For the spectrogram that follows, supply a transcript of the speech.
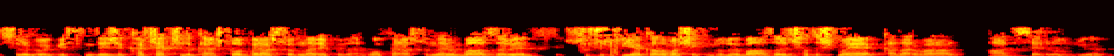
sınır bölgesinde işte kaçakçılık karşıtı operasyonlar yapıyorlar. Bu operasyonların bazıları suçüstü yakalama şeklinde oluyor, bazıları çatışmaya kadar varan hadiseler oluyor.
